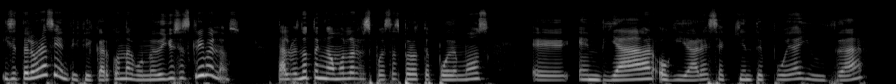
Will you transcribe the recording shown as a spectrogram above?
y si te logras identificar con alguno de ellos, escríbenos. Tal vez no tengamos las respuestas, pero te podemos eh, enviar o guiar hacia quien te pueda ayudar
